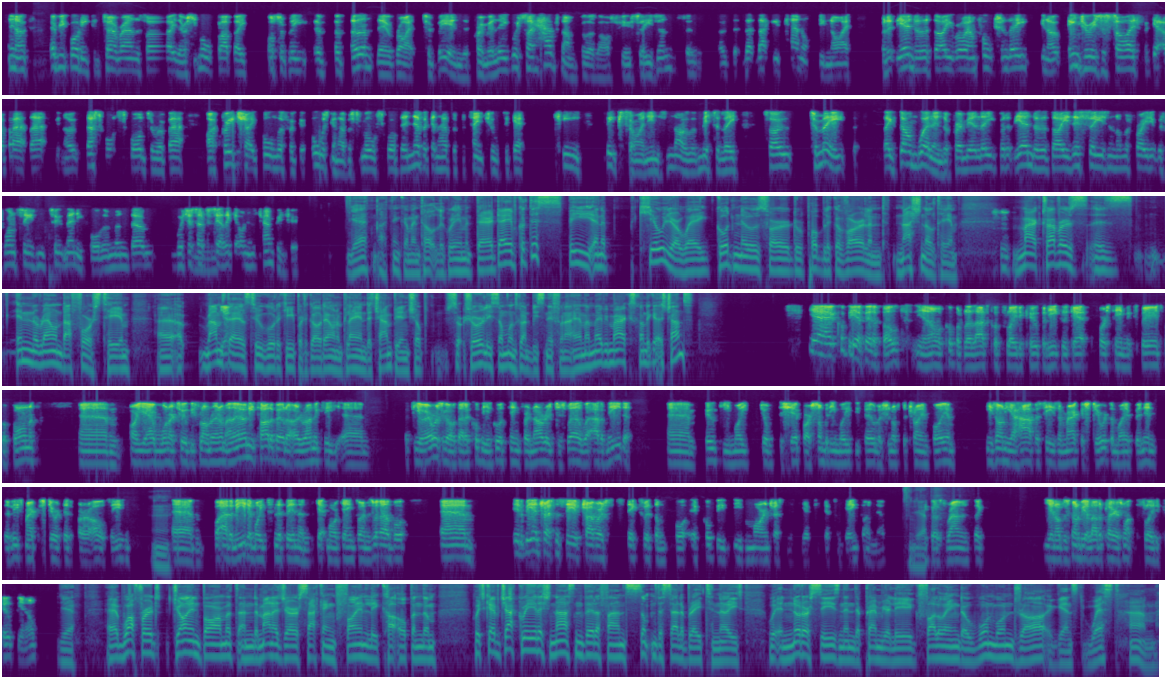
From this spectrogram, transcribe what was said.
you know, everybody can turn around and say they're a small club. They possibly have, have earned their right to be in the Premier League, which they have done for the last few seasons. Uh, and, that, that you cannot deny. But at the end of the day, Roy, unfortunately, you know, injuries aside, forget about that. You know, that's what squads are about. I appreciate Bournemouth are always going to have a small squad. They're never going to have the potential to get key big signings, no, admittedly. So to me, they've done well in the Premier League, but at the end of the day, this season, I'm afraid it was one season too many for them, and um, we just have to see how they get on in the Championship. Yeah, I think I'm in total agreement there. Dave, could this be in a peculiar way good news for the Republic of Ireland national team. Hmm. Mark Travers is in and around that first team. Uh, uh Ramsdale's yeah. too good a keeper to go down and play in the championship. surely someone's going to be sniffing at him, and maybe Mark's going to get his chance. Yeah, it could be a bit of both. You know, a couple of lads could fly the coop, and he could get first team experience with Bournemouth. Um, or yeah, one or two be flown around him. And I only thought about it ironically. Um, a few hours ago that it could be a good thing for Norwich as well with Adam Idah. Um, Pukki might jump the ship or somebody might be foolish enough to try and buy him. He's only a half a season Marcus Stewart, in my opinion. At least Marcus Stewart did it for a whole season. Mm. Um, but Adam Idah might slip in and get more game time as well. But um, it'll be interesting to see if Travers sticks with them. But it could be even more interesting if he actually gets some game time now. Yeah. Because round like, you know, there's going to be a lot of players want to fly the coop. You know. Yeah. Uh, Watford joined Bournemouth and the manager sacking finally caught up on them, which gave Jack Grealish and Aston Villa fans something to celebrate tonight with another season in the Premier League following the 1 1 draw against West Ham.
